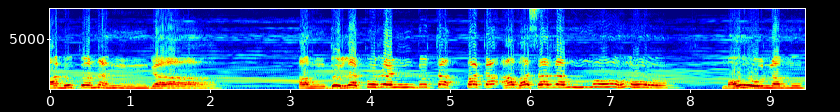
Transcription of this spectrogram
అనుకొనంగా. అందులకు రెండు తప్పక అవసరము మౌనము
